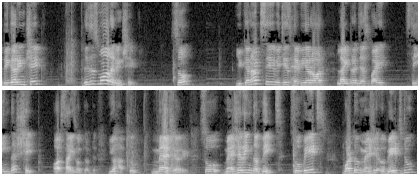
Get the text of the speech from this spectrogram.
bigger in shape. This is smaller in shape. So you cannot say which is heavier or lighter just by seeing the shape or size of the object. You have to measure it. So measuring the weights. So weights, what do measure uh, weights do?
